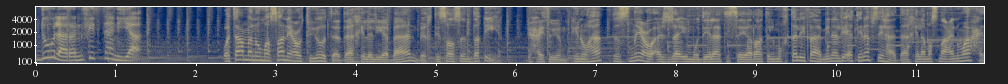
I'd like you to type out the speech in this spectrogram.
دولارا في الثانية. وتعمل مصانع تويوتا داخل اليابان باختصاص دقيق بحيث يمكنها تصنيع أجزاء موديلات السيارات المختلفة من الفئة نفسها داخل مصنع واحد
